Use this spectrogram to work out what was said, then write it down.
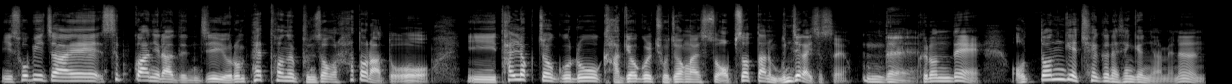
이 소비자의 습관이라든지 이런 패턴을 분석을 하더라도 이 탄력적으로 가격을 조정할 수 없었다는 문제가 있었어요. 네. 그런데 어떤 게 최근에 생겼냐면은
